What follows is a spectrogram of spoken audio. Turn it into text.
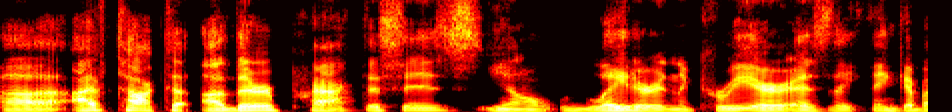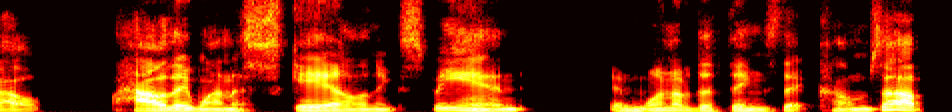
uh, I've talked to other practices, you know, later in the career as they think about how they want to scale and expand. And one of the things that comes up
